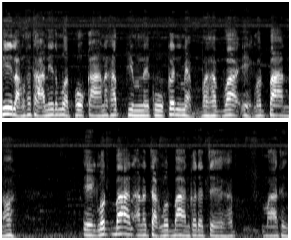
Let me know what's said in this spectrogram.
ที่หลังสถานีตำรวจโพกลางนะครับ พิมพ์ใน Google Map นะครับ ว่าเอกรถบ้านเนาะเอกรถบ้านอาณาจักรรถบ้านก็จะเจอครับ มาถึง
